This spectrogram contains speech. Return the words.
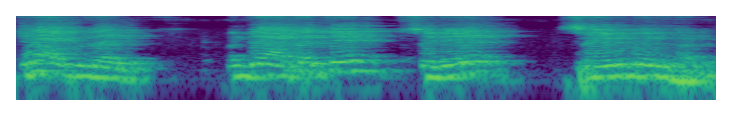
घ्या आपल्या म्हणजे आता ते सगळे सैरबैल झाले.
